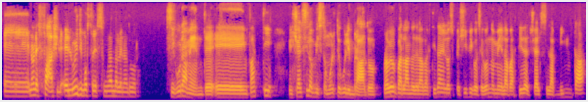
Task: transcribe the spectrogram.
eh, non è facile e lui dimostra di essere un grande allenatore. Sicuramente, e infatti il Chelsea l'ho visto molto equilibrato, proprio parlando della partita nello specifico, secondo me la partita il Chelsea l'ha vinta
